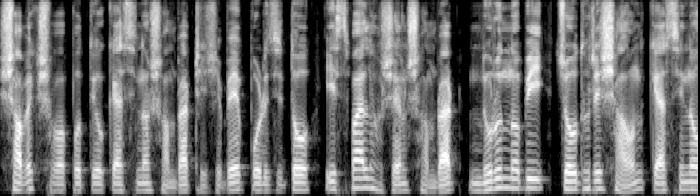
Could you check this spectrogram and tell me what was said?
সাবেক সভাপতি ও ক্যাসিনো সম্রাট হিসেবে পরিচিত ইসমাইল হোসেন সম্রাট নুরুন্নবী চৌধুরী শাওন ক্যাসিনো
